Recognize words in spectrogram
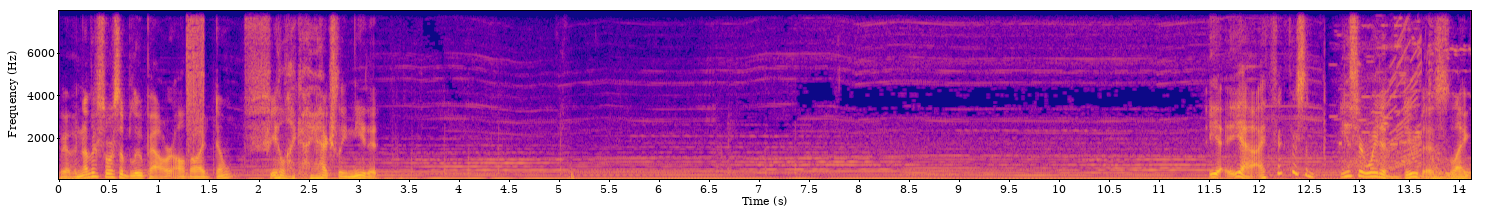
We have another source of blue power, although I don't feel like I actually need it. Yeah, yeah, I think there's an easier way to do this, like...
